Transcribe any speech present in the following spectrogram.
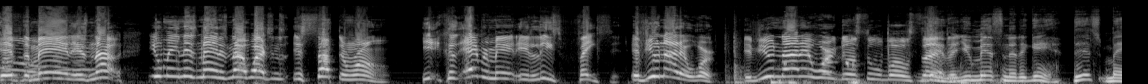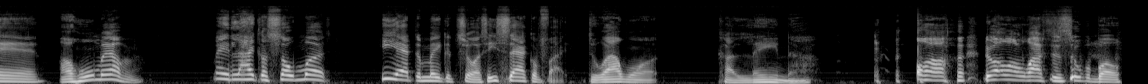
If the man is not, you mean this man is not watching? Is something wrong? Because every man at least fakes it. If you're not at work, if you're not at work during Super Bowl Sunday, Devin, you missing it again. This man or whomever may like her so much, he had to make a choice. He sacrificed. Do I want Kalina? or do I want to watch the Super Bowl?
